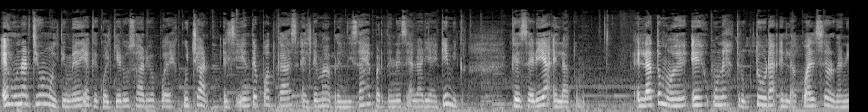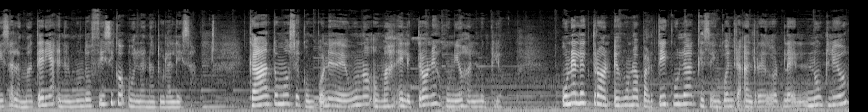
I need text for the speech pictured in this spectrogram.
Es un archivo multimedia que cualquier usuario puede escuchar. El siguiente podcast, el tema de aprendizaje, pertenece al área de química, que sería el átomo. El átomo es una estructura en la cual se organiza la materia en el mundo físico o en la naturaleza. Cada átomo se compone de uno o más electrones unidos al núcleo. Un electrón es una partícula que se encuentra alrededor del núcleo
